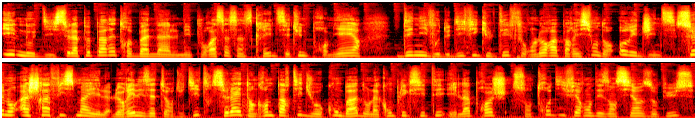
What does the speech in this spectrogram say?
Il nous dit Cela peut paraître banal, mais pour Assassin's Creed, c'est une première. Des niveaux de difficulté feront leur apparition dans Origins. Selon Ashraf Ismail, le réalisateur du titre, cela est en grande partie dû au combat dont la complexité et l'approche sont trop différents des anciens opus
